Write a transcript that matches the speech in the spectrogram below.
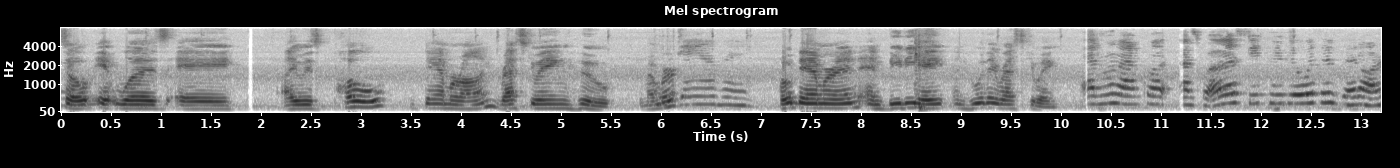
So it was a. I was Poe Dameron rescuing who? Remember? It. Poe Dameron and BB 8, and who are they rescuing? Admiral Ackbar, as well as C-3PO with his red on,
